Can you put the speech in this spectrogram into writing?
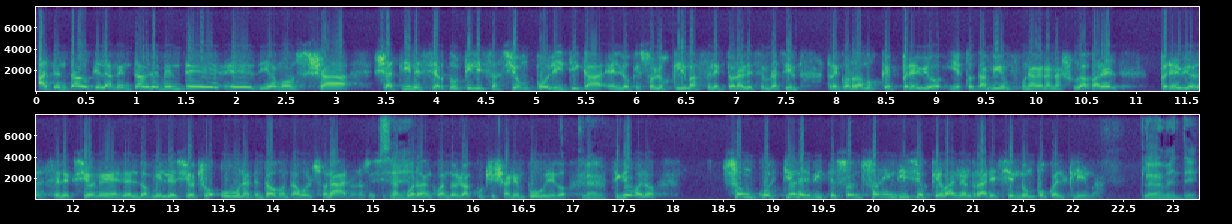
atentado que lamentablemente, eh, digamos, ya, ya tiene cierta utilización política en lo que son los climas electorales en Brasil. Recordamos que previo, y esto también fue una gran ayuda para él, previo a las elecciones del 2018 hubo un atentado contra Bolsonaro, no sé si se acuerdan cuando lo acuchillan en público. Así que bueno, son cuestiones, viste, son, son indicios que van enrareciendo un poco el clima. Claramente.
